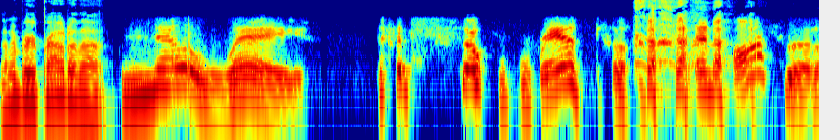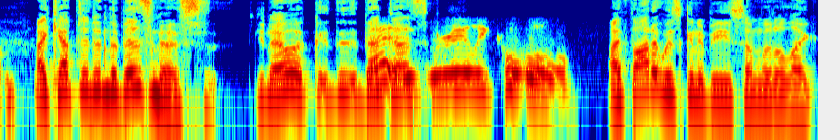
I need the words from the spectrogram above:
And I'm very proud of that. No way. That's so random and awesome. I kept it in the business. You know, that, that That desk. is really cool. I thought it was going to be some little like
